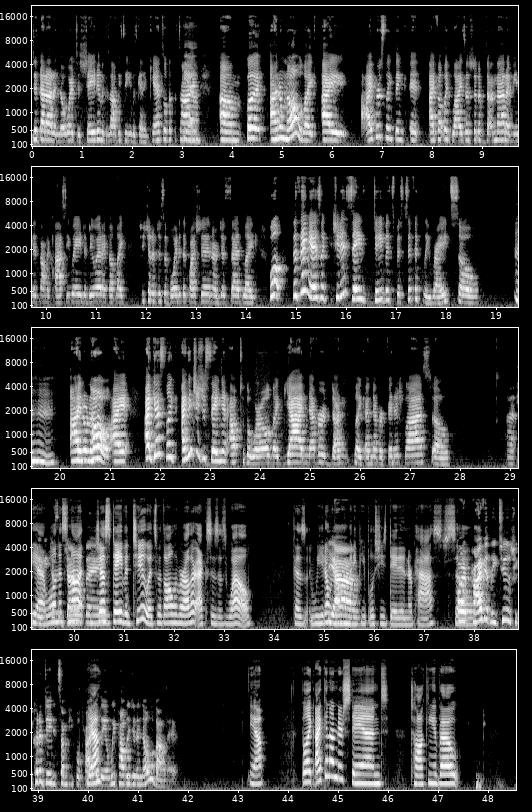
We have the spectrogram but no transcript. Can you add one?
did that out of nowhere to shade him because obviously he was getting canceled at the time. Um, but I don't know. Like, I I personally think it. I felt like Liza should have done that. I mean, it's not a classy way to do it. I felt like she should have just avoided the question or just said like, well, the thing is, like, she didn't say David specifically, right? So Mm-hmm. I don't know. I I guess like I think she's just saying it out to the world. Like, yeah, I've never done like I've never finished last, so. Uh, Yeah, well, and it's not thing. just David too. It's with all of her other exes as well, because we don't know how many people she's dated in her past. So or privately too. She could have dated some people Yeah. privately, and we probably didn't know about it. yeah, but like I can understand talking about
